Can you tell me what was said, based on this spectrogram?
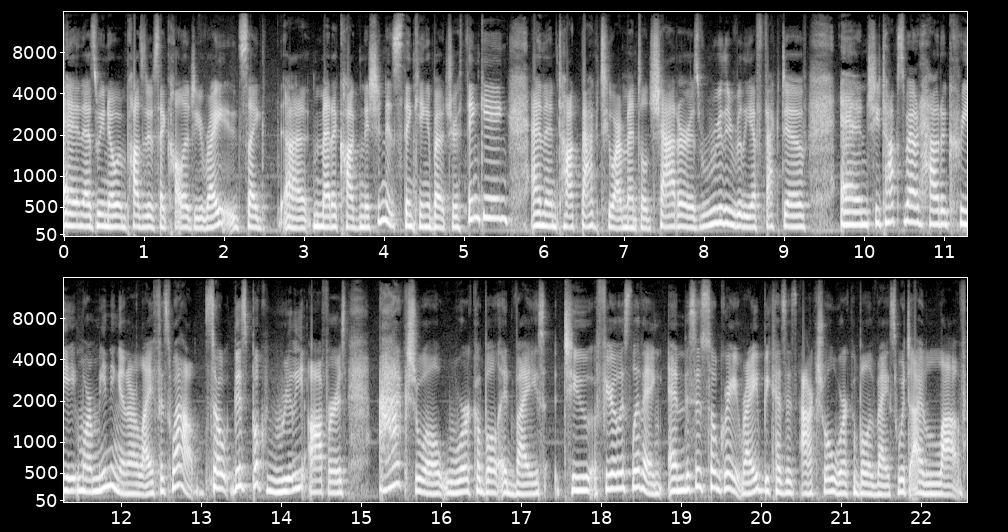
And as we know in positive psychology, right? It's like uh, metacognition is thinking about your thinking and then talk back to our mental chatter is really, really effective. And she talks about how to create more meaning in our life as well. So, this book really offers actual workable advice to fearless living. And this is so great, right? Because it's actual workable advice, which I love.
